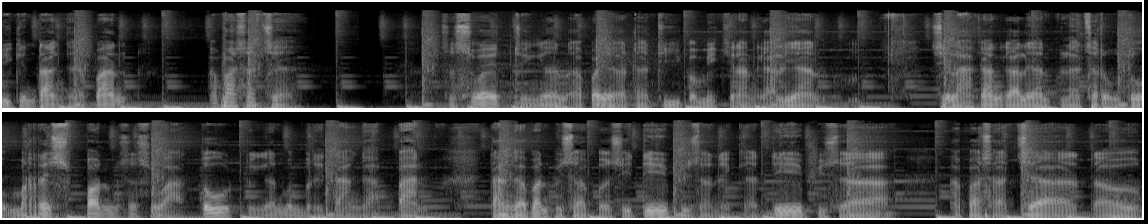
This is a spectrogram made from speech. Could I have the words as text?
bikin tanggapan apa saja sesuai dengan apa yang ada di pemikiran kalian silahkan kalian belajar untuk merespon sesuatu dengan memberi tanggapan. Tanggapan bisa positif bisa negatif bisa apa saja atau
